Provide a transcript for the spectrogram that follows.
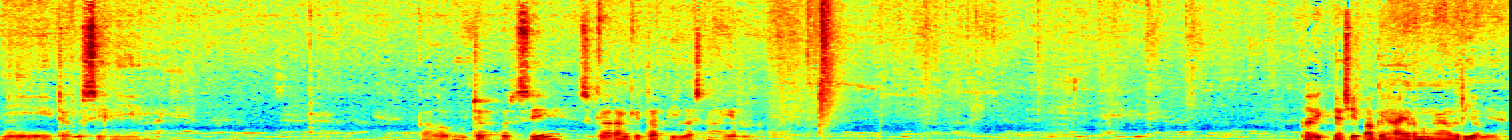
Ini udah bersih nih. Kalau udah bersih sekarang kita bilas air. Baiknya sih pakai air mengalir ya ya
